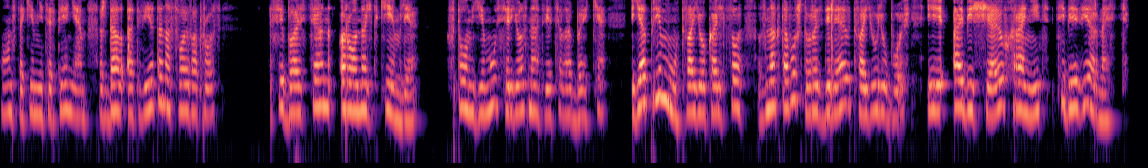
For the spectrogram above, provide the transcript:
он с таким нетерпением ждал ответа на свой вопрос. «Себастьян Рональд Кимли», — в тон ему серьезно ответила Бекки. «Я приму твое кольцо в знак того, что разделяю твою любовь и обещаю хранить тебе верность».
